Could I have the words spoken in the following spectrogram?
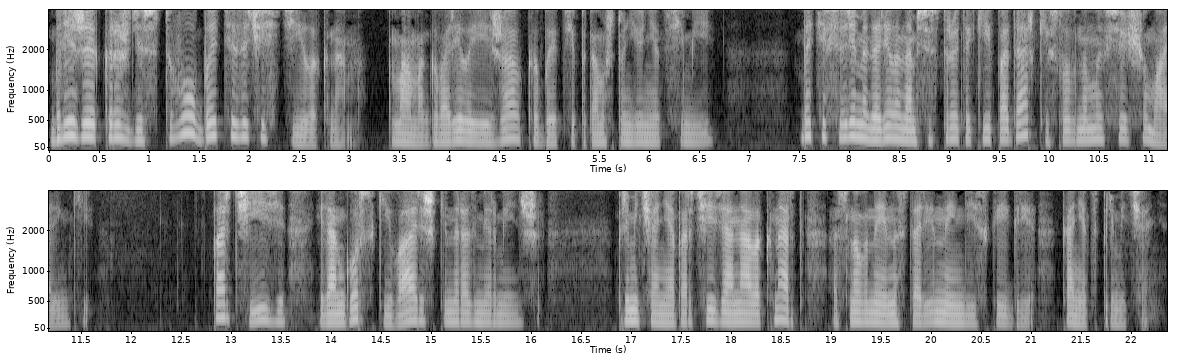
Ближе к Рождеству Бетти зачастила к нам. Мама говорила ей жалко Бетти, потому что у нее нет семьи. Бетти все время дарила нам с сестрой такие подарки, словно мы все еще маленькие — парчизи или ангорские варежки на размер меньше. Примечание парчизи — аналог нарт, основанный на старинной индийской игре. Конец примечания.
